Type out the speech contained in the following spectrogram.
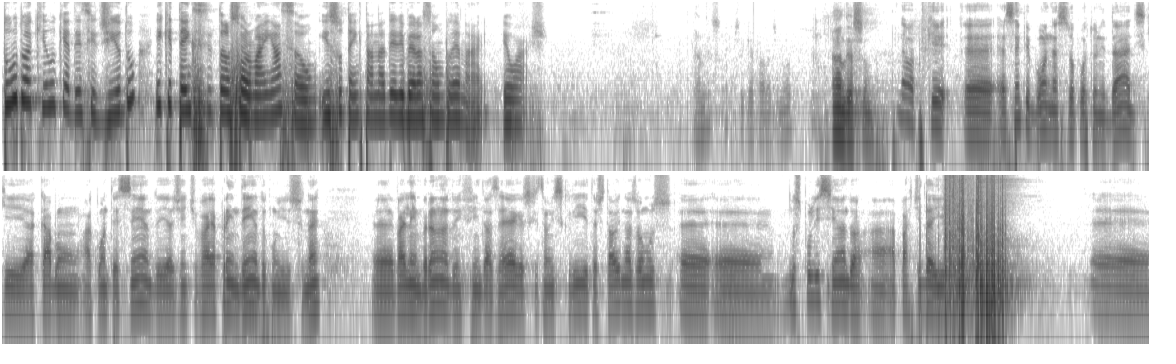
tudo aquilo que é decidido e que tem que se transformar em ação. Isso tem que estar na deliberação plenária, eu acho. Anderson, você quer falar de novo? Anderson. Não, é porque é, é, sempre bom nessas oportunidades que acabam acontecendo e a gente vai aprendendo com isso, né? É, vai lembrando, enfim, das regras que estão escritas tal, e nós vamos é, é nos policiando a, a, a partir daí. É,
